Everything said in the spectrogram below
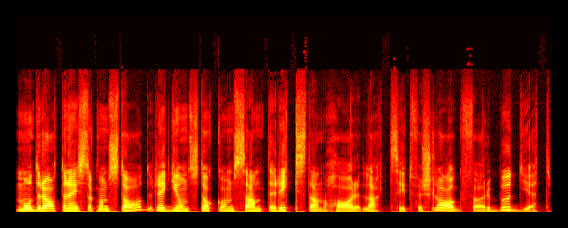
Moderaterna i Stockholms stad, Region Stockholm samt riksdagen har lagt sitt förslag för budget.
